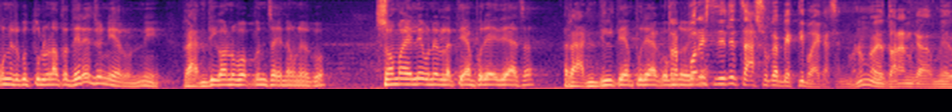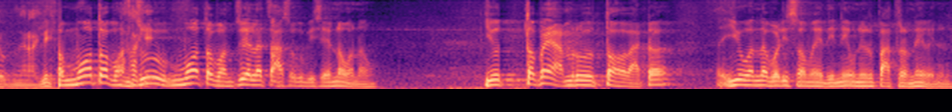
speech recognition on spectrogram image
उनीहरूको तुलना त धेरै जुनियर हुन् नि। राजनीतिक अनुभव पनि छैन उनीहरूको। समयले उनीहरूलाई त्यहाँ पुर्याइदिएको छ। राजनीतिले त्यहाँ पुर्याएको। परिस्थितिले चासोका व्यक्ति भएका छन् भनौँ न धरानका मेरो अहिले म त भन्छु म त भन्छु यसलाई चासोको विषय नभनौँ। यो तपाईँ हाम्रो तहबाट योभन्दा बढी समय दिने उनीहरू पात्र नै होइनन्।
